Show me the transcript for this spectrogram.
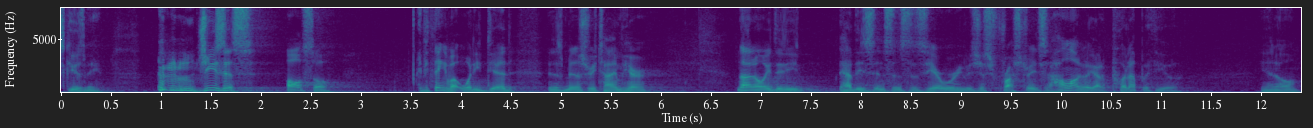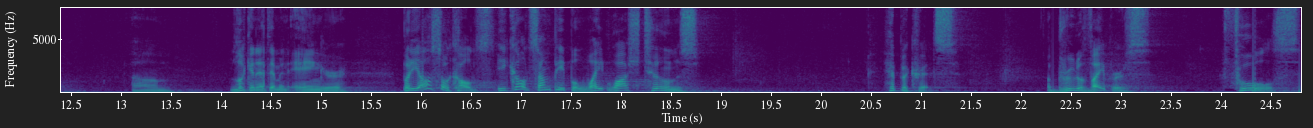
Excuse me. Jesus also, if you think about what he did in his ministry time here, not only did he have these instances here where he was just frustrated, said, How long have I got to put up with you? You know, um, looking at them in anger. But he also called, he called some people whitewashed tombs, hypocrites, a brood of vipers, fools,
